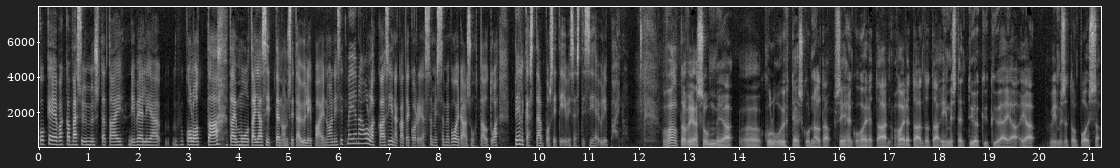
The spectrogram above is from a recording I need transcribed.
kokee vaikka väsymystä tai niveliä kolottaa tai muuta ja sitten on sitä ylipainoa, niin sitten me ei enää ollakaan siinä kategoriassa, missä me voidaan suhtautua pelkästään positiivisesti siihen ylipainoon. Valtavia summia kuluu yhteiskunnalta siihen, kun hoidetaan, hoidetaan tota ihmisten työkykyä ja, ja ihmiset on poissa,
